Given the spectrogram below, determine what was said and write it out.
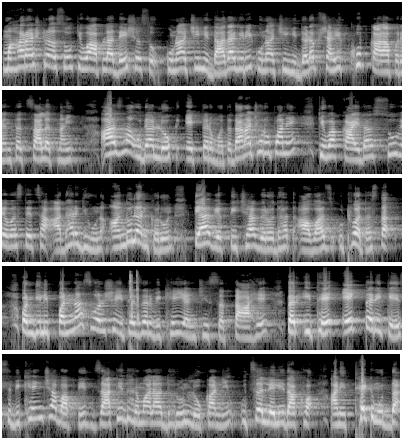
महाराष्ट्र असो किंवा आपला देश असो कुणाची ही दादागिरी कुणाची ही दडपशाही खूप काळापर्यंत चालत नाही. आज ना उद्या लोक एकतर मतदानाच्या रूपाने किंवा कायदा सुव्यवस्थेचा आधार घेऊन आंदोलन करून त्या व्यक्तीच्या विरोधात आवाज उठवत असतात. पण गेली पन्नास वर्षे इथे जर विखे यांची सत्ता आहे तर इथे एक तरी केस विखेंच्या बाबतीत जाती धर्माला धरून लोकांनी उचललेली दाखवा. आणि थेट मुद्दा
